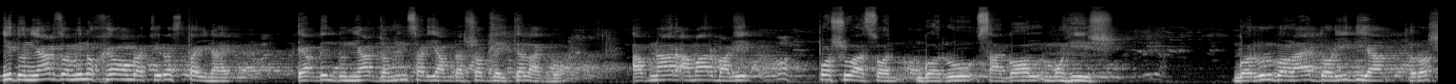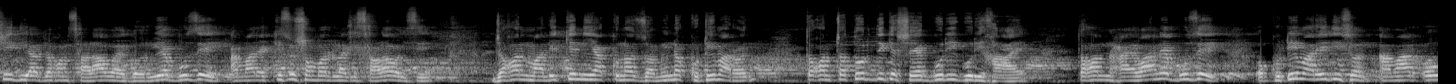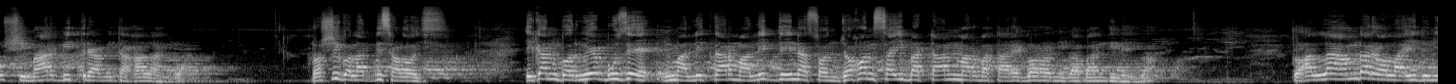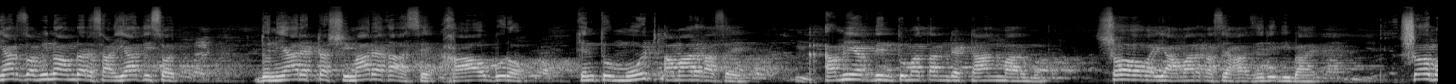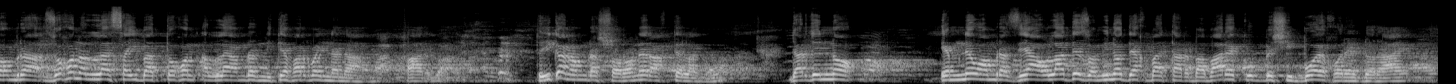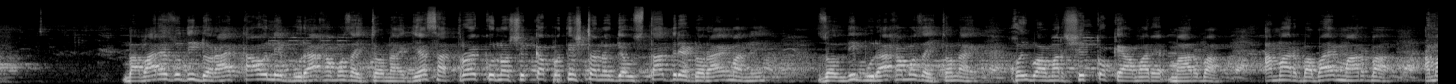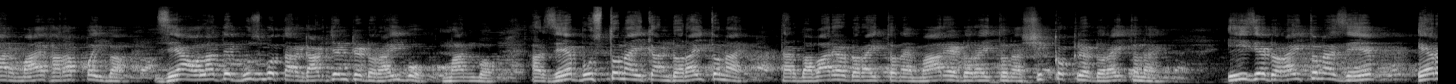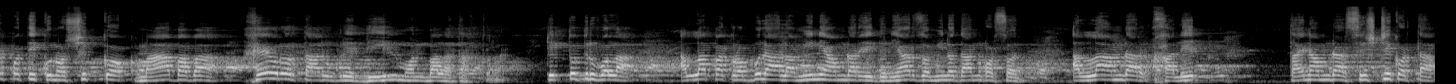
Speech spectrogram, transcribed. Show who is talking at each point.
Speaker 1: এই দুনিয়ার জমিনও খেয়েও আমরা চিরস্থায়ী নাই। একদিন দুনিয়ার জমিন ছাড়িয়ে আমরা সব যাইতে লাগবো। আপনার আমার বাড়ির পশু আসন, গরু, ছাগল, মহিষ। গরুর গলায় দড়ি দিয়া, রশি দিয়া যখন ছাড়া হয়, গরুয়ে বুঝে আমার কিছু সময় লাগি ছাড়া হয়েছে যখন মালিককে নিয়ে কোনো জমিনও খুঁটি মারেন, তখন চতুর্দিকে সে গুড়ি গুড়ি খায়। তখন হাইওয়ানে বুঝে ও খুঁটি মারি দিছন আমার ও সীমার ভিতরে আমি থাকা লাগবো। রশি গলার দি ছাড়া হয়েছে ইকান গরুয়ে বুঝে মালিক তার মালিক যেই না সন যখন চাইবা টান মারবা তারে গড় নিবা, বান্ধি লইবা। তো আল্লাহ আমদারে ওলা এই দুনিয়ার জমিনও আমদারে ছাড়িয়া দিস দুনিয়ার একটা সীমা রেখা আছে, খাও গুঁড়ো কিন্তু মুঠ আমার কাছে। আমি একদিন তোমার তান্ডে টান মারব সব আই আমার কাছে হাজিরি দিবাই। সব আমরা, যখন আল্লাহ চাইবা, তখন আল্লাহ আমরা নিতে পারবাই না না, পারবা। তো কারণ আমরা স্মরণে রাখতে লাগবো। যার জন্য এমনিও আমরা যে আওলাদে জমিনও দেখবা, তার বাবারে খুব বেশি বয় করে ডরায়। বাবারে যদি ডরায়, তাহলে বুড়া কামো যাইতো না। যে ছাত্রই কোনো শিক্ষা প্রতিষ্ঠানে গিয়ে উস্তাদরে ডরায় মানে জলদি বুড়া কামো যাইতো নাই কইব, আমার শিক্ষকে আমার মারবা, আমার বাবায় মারবা আমার মায় খারাপ পাইবা। যে আওলাদে বুঝব, তার গার্জেনটে ডরাইব, মানব। আর যে বুঝতো না ইকান ডরাইতো নাই তার বাবারেও ডরাইতো না, মারে ডরাইতো না, শিক্ষকরে ডরাইতো না। এই যে ডরাইতো না যে, এর প্রতি কোনো শিক্ষক, মা, বাবা খেওরর তার উপরে দিল, মন বালা থাকতো না। ঠিক তো বলা আল্লাহ পাক রব্বুল আলমিনে আমরার এই দুনিয়ার জমিনও দান করছেন। আল্লাহ আমরার খালিক, তাই না আমরার সৃষ্টিকর্তা।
